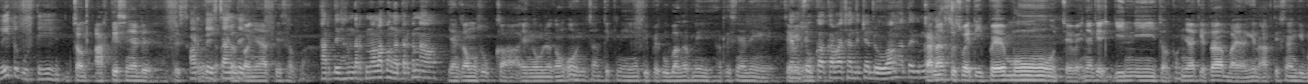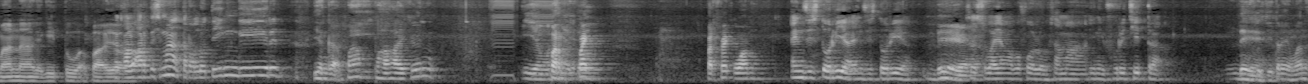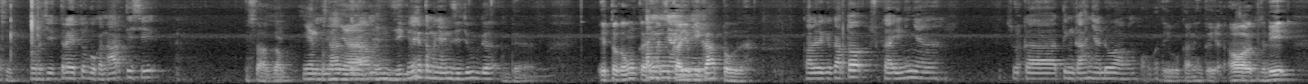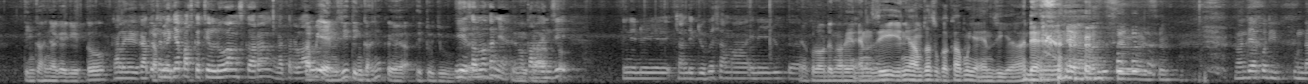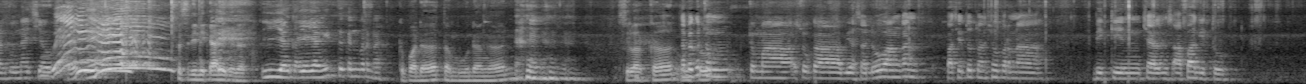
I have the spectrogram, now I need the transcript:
Ya itu putih. Contoh artisnya deh artis, Artis cantik. contohnya artis apa? Artis yang terkenal apa nggak terkenal? Yang kamu suka yang kemudian kamu oh ini cantik nih tipeku banget nih artisnya nih yang ceweknya. suka karena cantiknya doang atau gimana? Karena sesuai tipemu ceweknya kayak gini contohnya kita bayangin artisnya gimana kayak gitu apa ya. Ya, kalau artis mah terlalu tinggi ya nggak apa-apa ya kan? Iya perfect. perfect one Enzi Storia Enzi Storia Deh. sesuai yang aku follow sama ini Furi Citra. Deh. Citra yang mana sih? Furi Citra itu bukan artis sih. Instagram. Yang temennya Instagram Enzi kan? ya temennya Enzi juga. Itu kamu kayaknya Temennya suka Yuki ini. Kato Zah. kalau Yuki Kato suka ininya. Suka tingkahnya doang. Oh berarti bukan itu ya. Oh jadi tingkahnya kayak gitu kalau Yuki Kato cantiknya pas kecil doang sekarang nggak terlalu tapi Enzi tingkahnya kayak itu juga iya sama kan ya emang kalau. Enzi ini cantik juga sama ini juga Ya kalau dengerin Enzi, ini Hamzah suka kamu ya Enzi ya. Deh. nanti aku diundang tuh night show! Terus dinikahin gitu. iya kayak yang itu kan pernah Kepada tamu undangan, silakan tapi aku cuma suka biasa doang kan pas itu Tuan Show pernah bikin challenge apa gitu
